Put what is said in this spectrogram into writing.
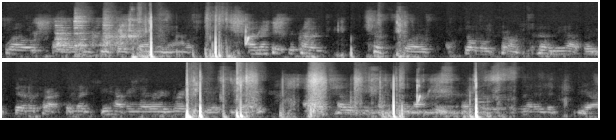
12,000 people turning out. And I think the kind of chutzpah of Donald Trump turning up when Democrats are meant to be having their own here today uh, tells you something about his president at the moment. Yeah, I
